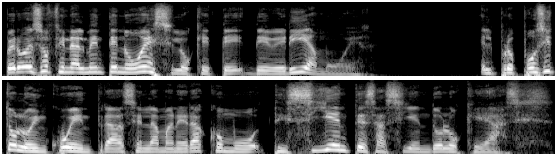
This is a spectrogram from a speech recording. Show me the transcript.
Pero eso finalmente no es lo que te debería mover. El propósito lo encuentras en la manera como te sientes haciendo lo que haces.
